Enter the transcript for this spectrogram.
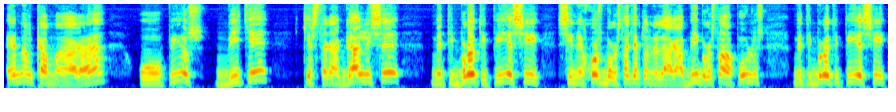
έναν Καμαρά, ο οποίος μπήκε και στραγγάλισε με την πρώτη πίεση συνεχώς μπροστά και από τον Ελαραμπή, μπροστά από όλους, με την πρώτη πίεση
